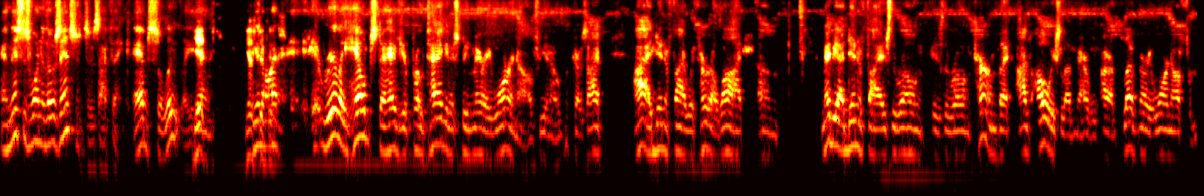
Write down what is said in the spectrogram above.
And this is one of those instances, I think. Absolutely. Yes, And, Yes, you it know, and it really helps to have your protagonist be Mary Woronov, you know, because I I identify with her a lot. Um, maybe identify is the wrong is the wrong term, but I've always loved Mary. I loved Mary Woronov from.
